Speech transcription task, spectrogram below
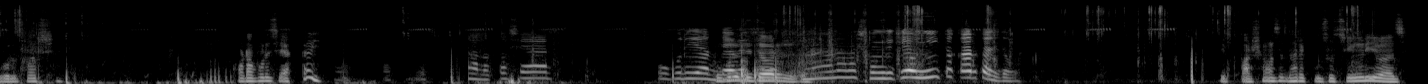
গোল পার্শ্বে। কটা পড়েছে? একটাই? ভালো তো সে আর পুকুরি আর দেবে না না না আমার সঙ্গে কেউ নেই তো কার কাছে দেবো? এই পার্শ্বে মাছের ধারে কুচো চিংড়িও আছে।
